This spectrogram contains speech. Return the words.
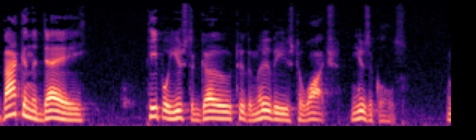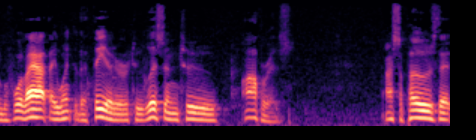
Back in the day, people used to go to the movies to watch musicals. And before that, they went to the theater to listen to operas. I suppose that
